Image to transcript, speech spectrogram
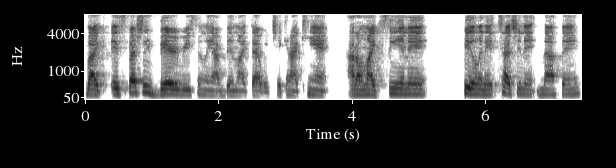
Like especially very recently I've been like that with chicken. I can't I don't like seeing it, feeling it, touching it, nothing.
